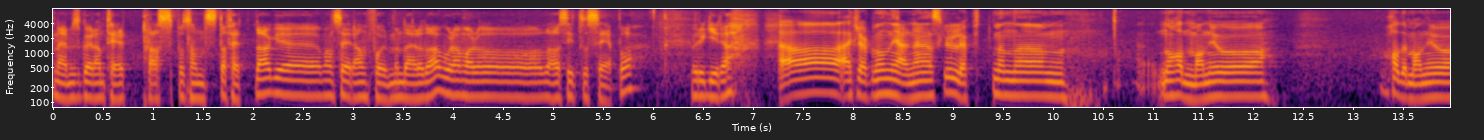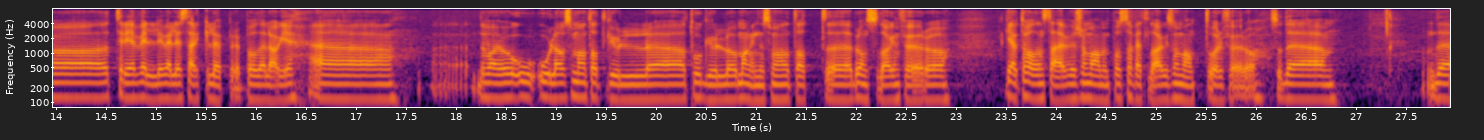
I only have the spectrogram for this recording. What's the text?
nærmest garantert plass på sånn stafettlag. Eh, man ser an formen der og da. Hvordan var det å da sitte og se på? Var du gira? Ja, det er man gjerne skulle løpt, men øhm, nå hadde man jo hadde man jo tre veldig veldig sterke løpere på det laget. Eh, det var jo Olav som hadde tatt gull, eh, to gull, og Magne som hadde tatt bronsedagen bronse dagen før. Og Gaute Hallen Steiver som var med på stafettlaget som vant året før. Så det, det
